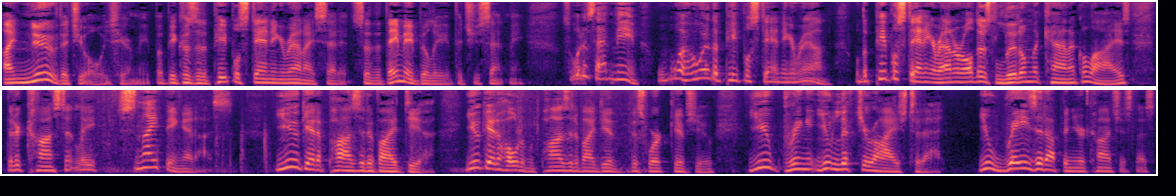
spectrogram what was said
I knew that you always hear me, but because of the people standing around, I said it, so that they may believe that you sent me. So, what does that mean? Who are the people standing around? Well, the people standing around are all those little mechanical I's that are constantly sniping at us. You get a positive idea. You get hold of a positive idea that this work gives you. You bring it, you lift your eyes to that. You raise it up in your consciousness.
